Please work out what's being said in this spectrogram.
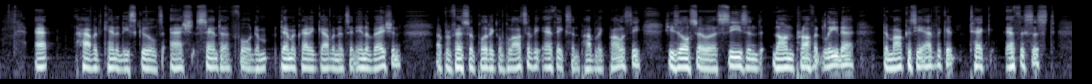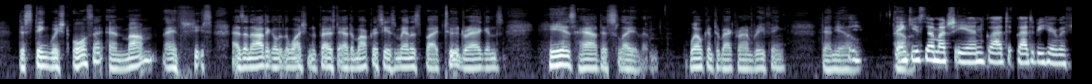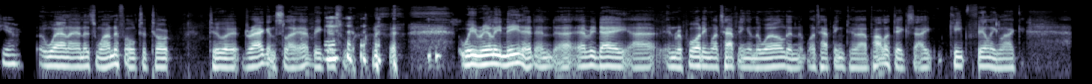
at Harvard Kennedy School's Ash Center for Dem- Democratic Governance and Innovation, a professor of political philosophy, ethics, and public policy. She's also a seasoned nonprofit leader, democracy advocate, tech ethicist distinguished author and mum, and she has an article at the Washington Post Our Democracy is Menaced by Two Dragons. Here's how to slay them. Welcome to Background Briefing, Danielle. Thank you so much, Ian. Glad to, glad to be here with you. Well, and it's wonderful to talk to a dragon slayer because we really need it. And uh, every day uh, in reporting what's happening in the world and what's happening to our politics, I keep feeling like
